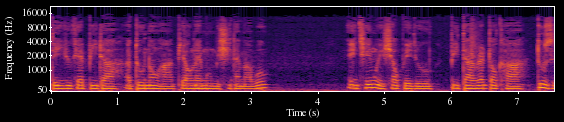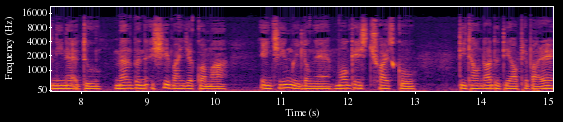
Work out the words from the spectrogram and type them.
တင်ယူခဲ့ပြီးသားအတူနှုံဟာပြောင်းလဲမှုမရှိနိုင်ပါဘူးအိမ်ချင်းငွေလျှောက်ပေးသူပီတာရက်တော့ခါသူ့ဇနီးနဲ့အတူမဲလ်ဘန်အရှေ့ပိုင်းရပ်ကွက်မှာအိမ်ချင်းငွေလုပ်ငန်း Mortgage Choice ကိုတည်ထောင်ထားသူတစ်ယောက်ဖြစ်ပါတယ်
